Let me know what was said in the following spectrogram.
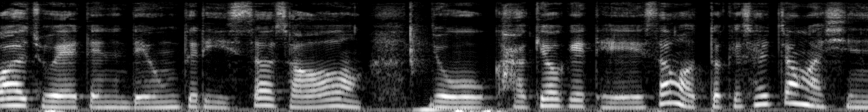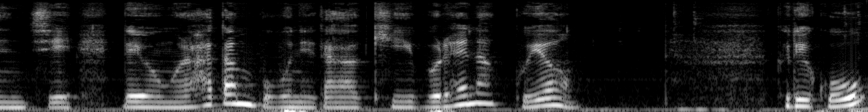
도와줘야 되는 내용들이 있어서 요 가격에 대해서 어떻게 설정하시는지 내용을 하단 부분에다가 기입을 해놨고요. 그리고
